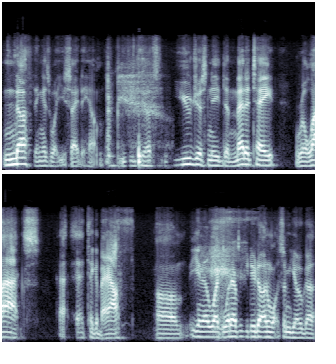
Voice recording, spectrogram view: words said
nothing is what you say to him. You just you just need to meditate, relax, take a bath, um, you know, like whatever you do to unwind some yoga,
